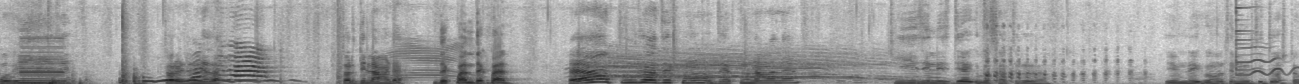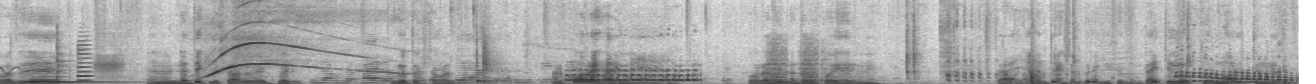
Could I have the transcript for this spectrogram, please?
বহি তোর নিয়ে যা। তোর দিলাম এটা। দেখবেন দেখবেন। হ্যাঁ পুরো দেখুন দেখুন না মানে? কি জিনিস দিয়ে গেলো ছাত্ররা? এমনি ঘুমাতে উঠছি দশটা বাজে। না দেখলি তো আরও একবারে। পুরো দশটা বাজে। আর পড়াই হারি নেই পড়ার দিন না তাহলে পড়াই হারি নেই তাই আমি টেনশন করে কি করব দায়িত্ব নোট করব আর একটু না দেখব।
